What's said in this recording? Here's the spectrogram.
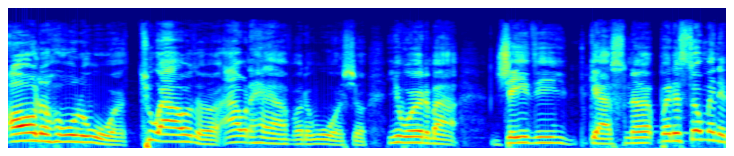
all the whole awards, two hours or an hour and a half of the award show, you worried about Jay Z got snubbed? But there's so many,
